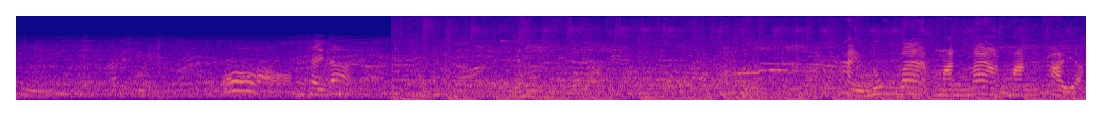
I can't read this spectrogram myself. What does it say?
อืมอ้อ ใช้ได้ไข่นุ่มมาก มันมาก มันไข่อะ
